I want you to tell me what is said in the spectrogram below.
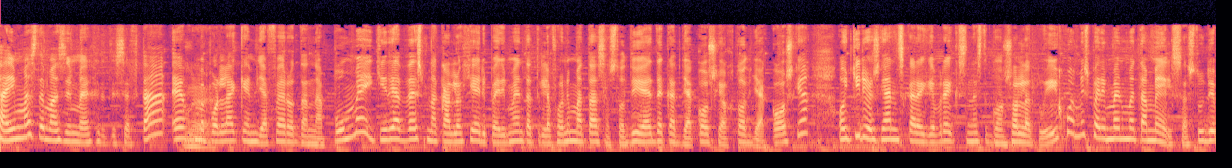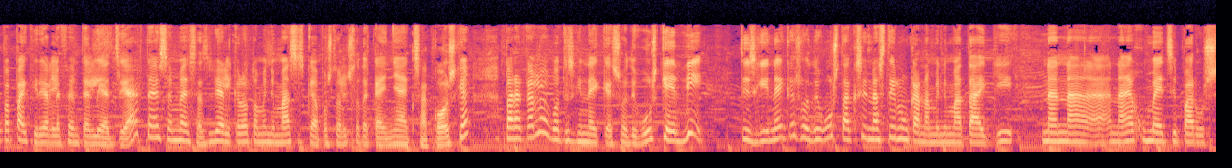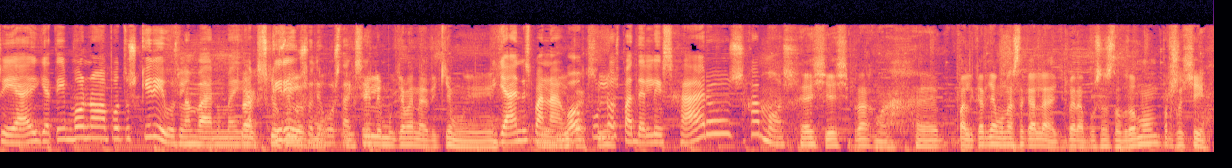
Θα είμαστε μαζί μέχρι τις 7. Έχουμε Ναι. πολλά και ενδιαφέροντα να πούμε. Η κυρία Δέσποινα Καλοχέρη περιμένει τα τηλεφωνήματά σας στο 211-200-8200. Ο κύριος Γιάννης Καραγευρέκης είναι στην κονσόλα του ήχου. Εμείς περιμένουμε τα mail σας. Studio papakirialfm.gr, τα SMS σας, real καιρό το μήνυμά σας και αποστολή στο 19600. Παρακαλώ εγώ τις γυναίκες οδηγούς και δει τις γυναίκες οδηγού ταξί να στείλουν κανένα μηνυματάκι, να, να, να έχουμε έτσι παρουσία, γιατί μόνο από τους κυρίους λαμβάνουμε. από Εντάξει, τους και ο κυρίους φίλος μου, οδηγού η ταξί. φίλη μου και εμένα, η δική μου. η- Γιάννης η Παναγόπουλος, ταξί. Παντελής Χάρος, χαμός. Έχει, έχει πράγμα. Ε, παλικάρια μου να είστε καλά εκεί πέρα που είστε στον δρόμο. Προσοχή.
